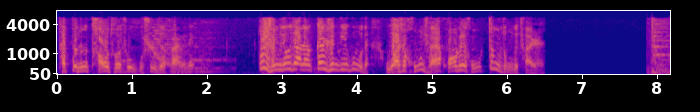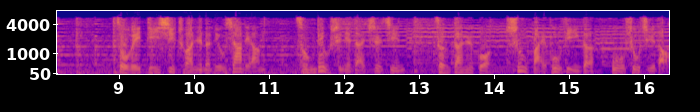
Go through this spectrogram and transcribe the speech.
他不能逃脱出武术这个范围内。为什么刘家良根深蒂固的？我是洪拳黄飞鸿正宗的传人。作为嫡系传人的刘家良，从六十年代至今，曾担任过数百部电影的武术指导，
